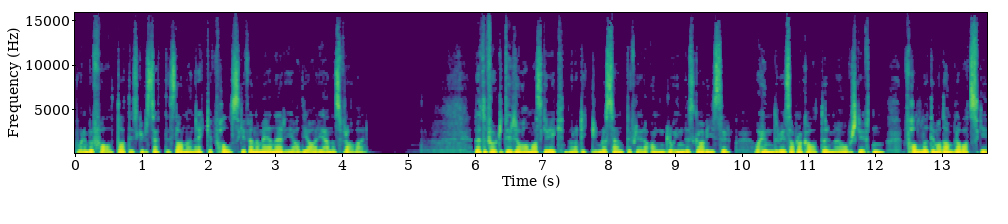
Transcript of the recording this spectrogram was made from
hvor hun befalte at de skulle sette i stand en rekke falske fenomener i Adyar i hennes fravær. Dette førte til ramaskrik når artikkelen ble sendt til flere anglo-indiske aviser, og hundrevis av plakater med overskriften Fallet til madame Blavatsky,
